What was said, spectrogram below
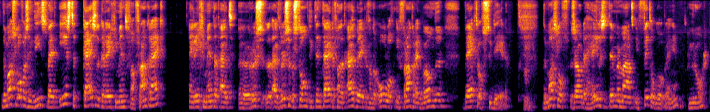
de Maslov was in dienst bij het eerste keizerlijke regiment van Frankrijk. Een regiment dat uit, eh, Rus, dat uit Russen bestond die ten tijde van het uitbreken van de oorlog in Frankrijk woonden, werkten of studeerden. De Maslov zou de hele septembermaand in Vittel doorbrengen, Kuroor.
